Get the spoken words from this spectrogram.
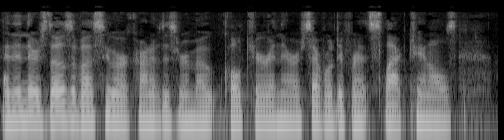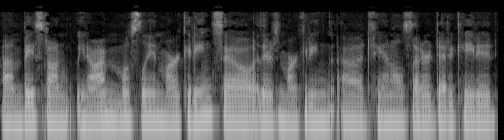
And then there's those of us who are kind of this remote culture and there are several different Slack channels um, based on, you know, I'm mostly in marketing. So there's marketing uh, channels that are dedicated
